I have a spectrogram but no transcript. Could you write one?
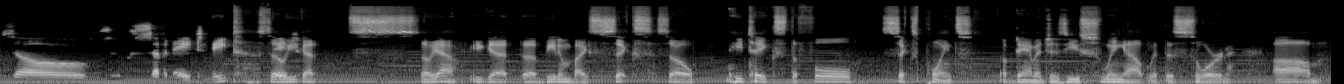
So six, seven, eight. Eight. So Eight. you got. So yeah, you got uh, beat him by six. So he takes the full six points of damage as you swing out with this sword. Um,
